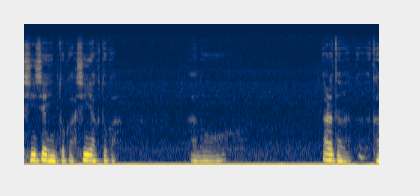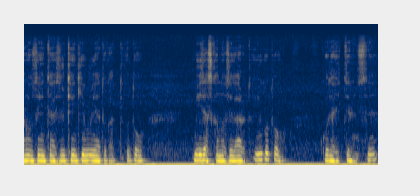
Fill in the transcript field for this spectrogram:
新製品とか新薬とかあの新たな可能性に対する研究分野とかってことを見出す可能性があるということをここでは言ってるんですね。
